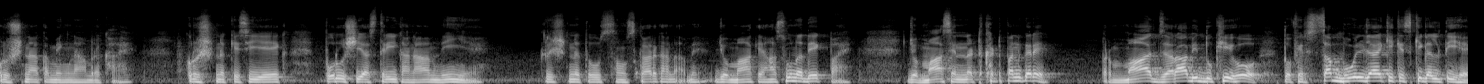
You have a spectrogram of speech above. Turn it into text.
कृष्णा का मिंग नाम रखा है। कृष्ण किसी एक पुरुष या स्त्री का नाम नहीं है। कृष्ण तो उस संस्कार का नाम है, जो माँ के आँसू न देख पाए, जो माँ से नटखटपन करे, पर माँ जरा भी दुखी हो तो फिर सब भूल जाए कि किसकी गलती है।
